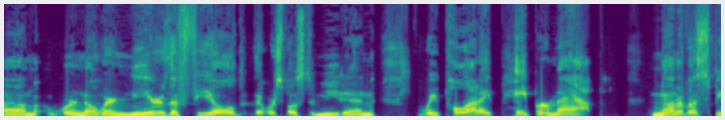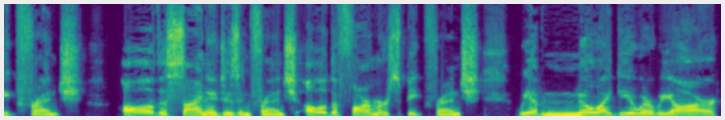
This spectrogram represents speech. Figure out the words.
Um, we're nowhere near the field that we're supposed to meet in. We pull out a paper map. None of us speak French. all the signage is in French. All of the farmers speak French. We have no idea where we are.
